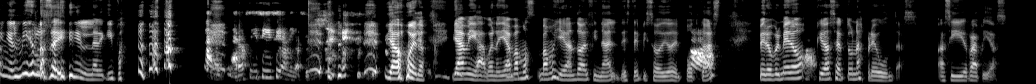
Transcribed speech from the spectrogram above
en el Mirlos ahí, en el Arequipa. Claro, claro, sí, sí, sí, amiga, sí. ya, bueno, ya, amiga, bueno, ya vamos, vamos llegando al final de este episodio del podcast. Pero primero quiero hacerte unas preguntas así rápidas.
